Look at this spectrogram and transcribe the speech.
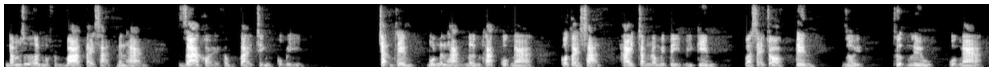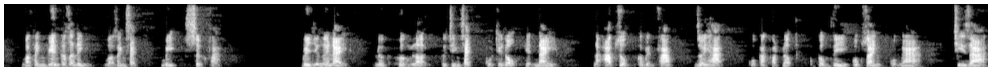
nắm giữ hơn 1 phần 3 tài sản ngân hàng ra khỏi hệ thống tài chính của Mỹ. Chặn thêm 4 ngân hàng lớn khác của Nga có tài sản 250 tỷ Mỹ Kim và sẽ cho tên giới thượng lưu của Nga và thành viên các gia đình vào danh sách bị xử phạt. Vì những người này được hưởng lợi từ chính sách của chế độ hiện nay là áp dụng các biện pháp giới hạn của các hoạt động của công ty quốc doanh của Nga trị giá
